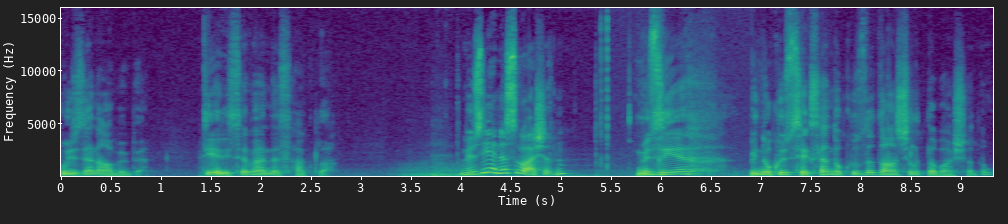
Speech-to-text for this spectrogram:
Bu yüzden ABB. Diğeri ise bende sakla. Müziğe nasıl başladın? Müziğe 1989'da dansçılıkla başladım.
